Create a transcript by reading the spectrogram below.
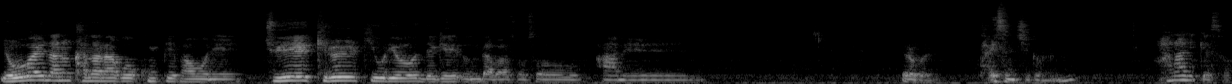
여호와의 나는 가난하고 궁핍하오니 주의 길을 기울여 내게 응답하소서. 아멘. 여러분, 다윗은 지금 하나님께서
